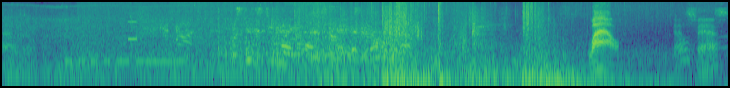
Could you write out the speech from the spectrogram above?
islands there. Be advised. This dude is teabagging. Wow. That was fast.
